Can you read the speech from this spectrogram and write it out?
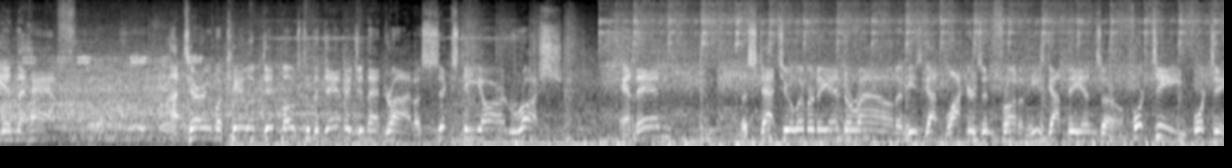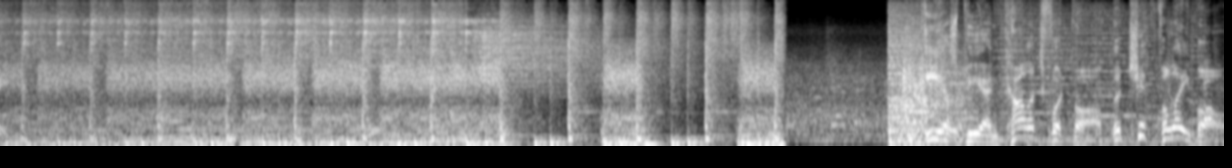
in the half. Onterio McCalebb did most of the damage in that drive. A 60-yard rush. And then the Statue of Liberty end around, and he's got blockers in front, and he's got the end zone. 14-14. ESPN College Football, the Chick-fil-A Bowl,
